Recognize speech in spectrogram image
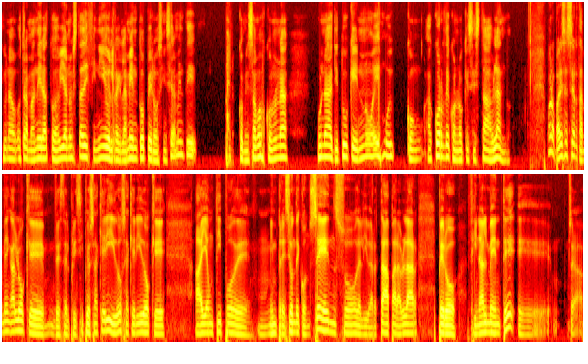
de una otra manera, todavía no está definido el reglamento, pero sinceramente bueno, comenzamos con una, una actitud que no es muy con, acorde con lo que se está hablando. Bueno, parece ser también algo que desde el principio se ha querido, se ha querido que haya un tipo de mm, impresión de consenso, de libertad para hablar, pero finalmente, eh, o sea,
